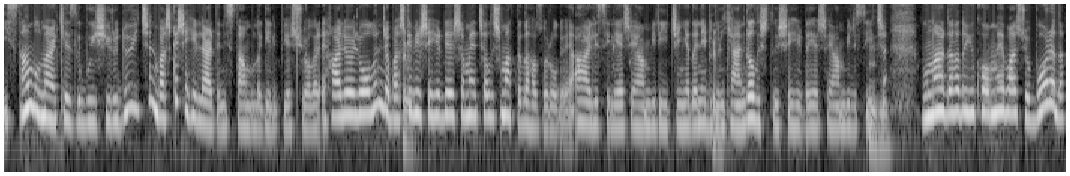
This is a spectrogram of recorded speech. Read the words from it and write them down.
İstanbul merkezli bu iş yürüdüğü için başka şehirlerden İstanbul'a gelip yaşıyorlar. E hali öyle olunca başka Tabii. bir şehirde yaşamaya çalışmak da daha zor oluyor. Yani ailesiyle yaşayan biri için ya da ne bileyim ki. kendi alıştığı şehirde yaşayan birisi için. Bunlar daha da yük olmaya başlıyor. Bu arada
